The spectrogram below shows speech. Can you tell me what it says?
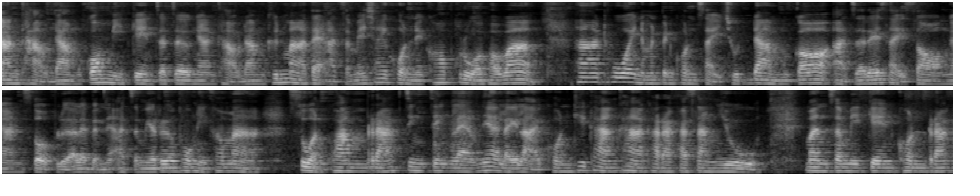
งานข่าวดำก็มีเกณฑ์จะเจองานข่าวดำขึ้นมา แต่อาจจะไม่ใช่คนในครอบครัว เพราะว่าห้าถ้วยเนี่ยมันเป็นคนใส่ชุดดำก็อาจจะได้ใส่ซองงานศพหรืออะไรแบบนี้อาจจะมีเรื่องพวกนี้เข้ามา ส่วนความรักจริง ๆ แล้วเนี่ยหลาย ๆ คนที่ค้างคาคาราคาซังอยู่มันจะมีเกณฑ์คนรัก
